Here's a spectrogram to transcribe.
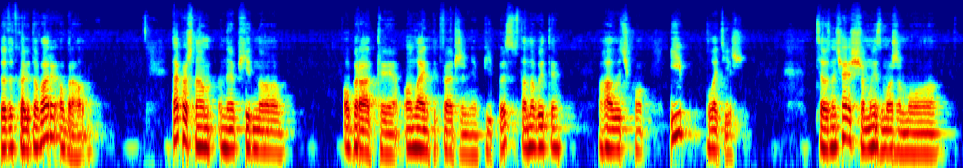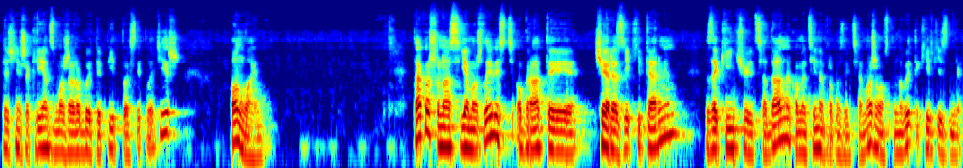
Додаткові товари обрали. Також нам необхідно обрати онлайн-підтвердження підпис, встановити галочку і платіж. Це означає, що ми зможемо, точніше, клієнт зможе робити підпис і платіж онлайн. Також у нас є можливість обрати, через який термін закінчується дана комерційна пропозиція. Можемо встановити кількість днів.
